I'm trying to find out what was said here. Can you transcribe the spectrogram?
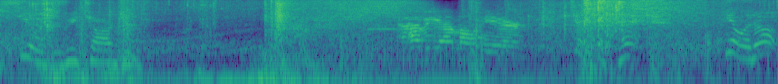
Shields recharging. Heavy ammo here. Just a tick. Heal it up.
